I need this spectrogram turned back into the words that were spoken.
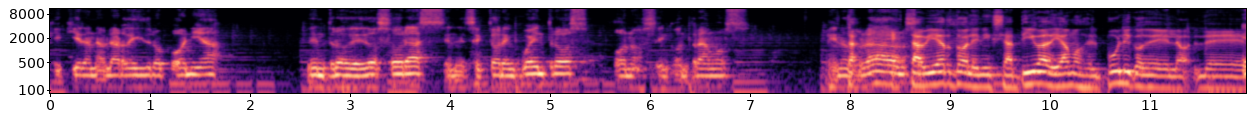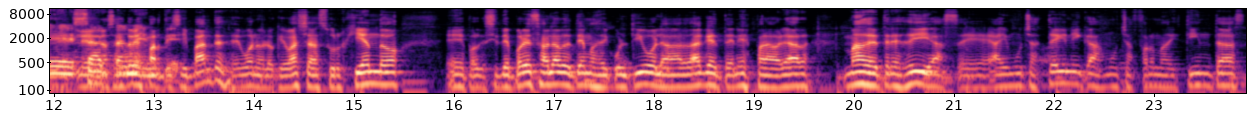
que quieran hablar de hidroponía dentro de dos horas en el sector encuentros o nos encontramos está, abierto a la iniciativa, digamos, del público, de, los actores participantes, de bueno, lo que vaya surgiendo. Eh, porque si te pones a hablar de temas de cultivo, la verdad que tenés para hablar más de tres días. Eh, hay muchas técnicas, muchas formas distintas.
